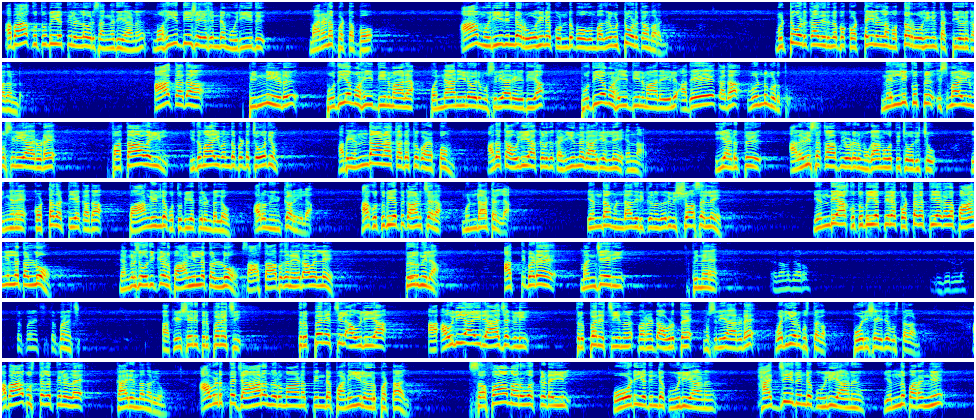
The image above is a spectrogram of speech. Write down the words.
അപ്പോൾ ആ കുത്തുബിയത്തിലുള്ള ഒരു സംഗതിയാണ് മൊഹീദ്ദീൻ ഷെയ്ഖിന്റെ മുരീദ് മരണപ്പെട്ടപ്പോൾ ആ മുരീദിന്റെ റൂഹിനെ കൊണ്ടുപോകുമ്പോൾ അതിന് വിട്ടുകൊടുക്കാൻ പറഞ്ഞു. വിട്ടുകൊടുക്കാതിരുന്നപ്പോൾ കൊട്ടയിലുള്ള മൊത്തം റൂഹിനെയും തട്ടിയ ഒരു കഥ ഉണ്ട് ആ കഥ പിന്നീട് പുതിയ മൊഹീദ്ദീൻ മാല പൊന്നാനിയിലെ ഒരു മുസ്ലിയാർ എഴുതിയ പുതിയ മൊഹീദ്ദീൻ മാലയിൽ അതേ കഥ വീണ്ടും കൊടുത്തു. നെല്ലിക്കുത്ത് ഇസ്മായിൽ മുസ്ലിയാരുടെ ഫതാവയിൽ ഇതുമായി ബന്ധപ്പെട്ട ചോദ്യം. അപ്പൊ എന്താണ് ആ കഥക്ക് കുഴപ്പം? അതൊക്കെ ഔലിയാക്കൾക്ക് കഴിയുന്ന കാര്യമല്ലേ എന്നാണ്. ഈ അടുത്ത് അലവി സക്കാഫിയോട് ഒരു മുഖാമുഖത്ത് ചോദിച്ചു ഇങ്ങനെ കൊട്ട തട്ടിയ കഥ പാങ്ങിലിന്റെ കുത്തുബിയത്തിലുണ്ടല്ലോ അതൊന്നും എനിക്കറിയില്ല. ആ കുത്തുബിയത്ത് കാണിച്ചുതരാം മിണ്ടാട്ടല്ല. എന്താ മിണ്ടാതിരിക്കുന്നത്? ഒരു വിശ്വാസമല്ലേ എന്തേ ആ കുത്തുബിയത്തിലെ കൊട്ട കത്തിയ കഥ പാങ്ങിലിനെ തള്ളുവോ? ഞങ്ങൾ ചോദിക്കുകയാണ് പാങ്ങിലിനെ തള്ളുവോ? സ്ഥാപക നേതാവല്ലേ? തീർന്നില്ല. അത് ഇവിടെ മഞ്ചേരി പിന്നെ ഏതാണ് ചാറോ തൃപ്പനച്ചി തൃപ്പനച്ചി. ആ കീഴ്ശ്ശേരി തൃപ്പനച്ചി. തൃപ്പനച്ചിൽ ഔലിയ ഔലിയായി രാജകിളി തൃപ്പനച്ചി എന്ന് പറഞ്ഞിട്ട് അവിടുത്തെ മുസ്ലിയാരുടെ വലിയൊരു പുസ്തകം പോരിശ എഴുതിയ പുസ്തകമാണ്. അപ്പൊ ആ പുസ്തകത്തിലുള്ള കാര്യം എന്താണെന്നറിയോ? അവിടുത്തെ ജാറ നിർമ്മാണത്തിന്റെ പണിയിൽ ഏർപ്പെട്ടാൽ സഫാ മറുവക്കിടയിൽ ഓടിയതിന്റെ കൂലിയാണ് ഹജ്ജ് ഇതിന്റെ കൂലിയാണ് എന്ന് പറഞ്ഞ്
